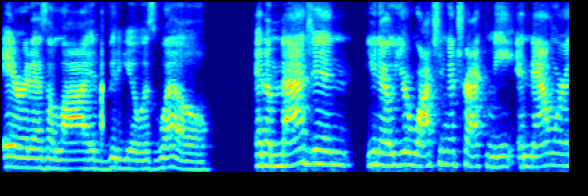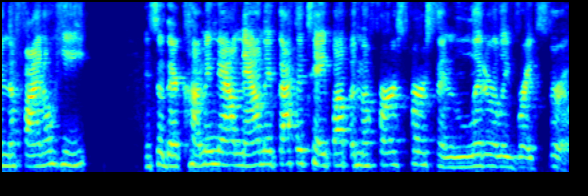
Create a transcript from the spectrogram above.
air it as a live video as well. And imagine, you know, you're watching a track meet and now we're in the final heat. And so they're coming down. Now they've got the tape up and the first person literally breaks through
